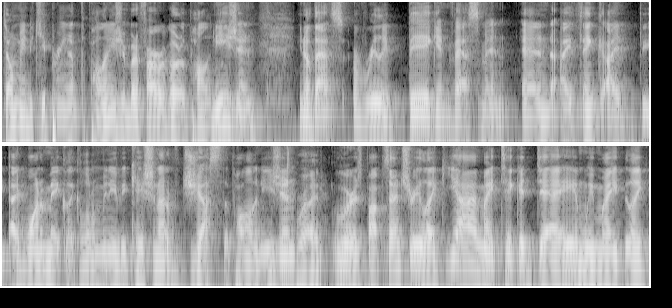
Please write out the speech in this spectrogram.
don't mean to keep bringing up the Polynesian, but if I were to go to Polynesian, you know, that's a really big investment and I think I'd be I'd want to make like a little mini vacation out of just the Polynesian. Right. Whereas Pop Century, like, yeah, I might take a day and we might like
